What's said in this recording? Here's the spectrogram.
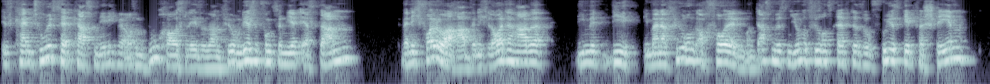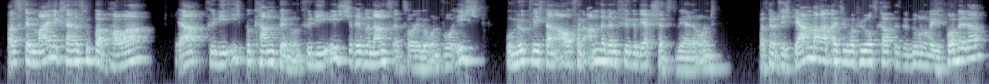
ist kein Toolset-Kasten, den ich mir aus dem Buch rauslese, sondern Führung Leadership funktioniert erst dann, wenn ich Follower habe, wenn ich Leute habe, die mit, die, die meiner Führung auch folgen. Und das müssen junge Führungskräfte so früh es geht verstehen. Was ist denn meine kleine Superpower, ja, für die ich bekannt bin und für die ich Resonanz erzeuge und wo ich womöglich dann auch von anderen für gewertschätzt werde. Und was wir natürlich gern machen als junge Führungskraft, ist, wir suchen irgendwelche Vorbilder.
